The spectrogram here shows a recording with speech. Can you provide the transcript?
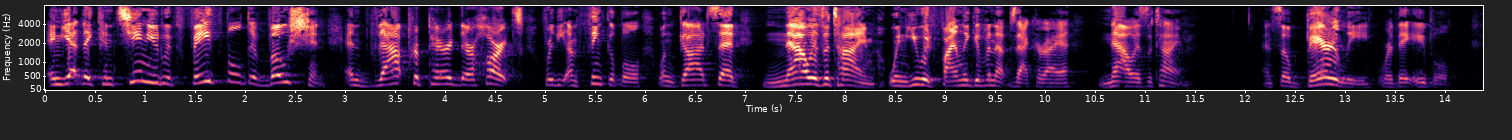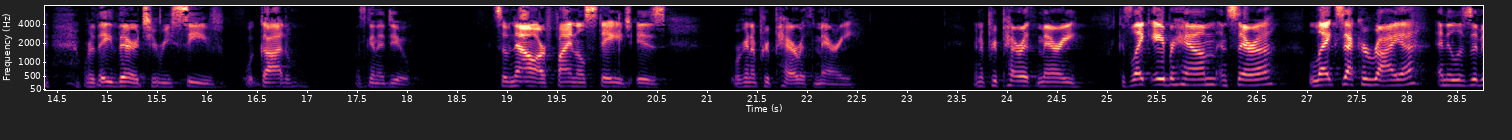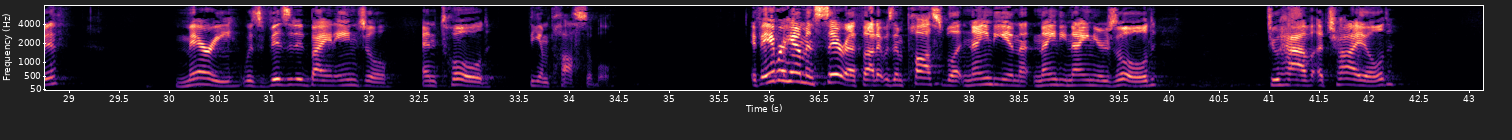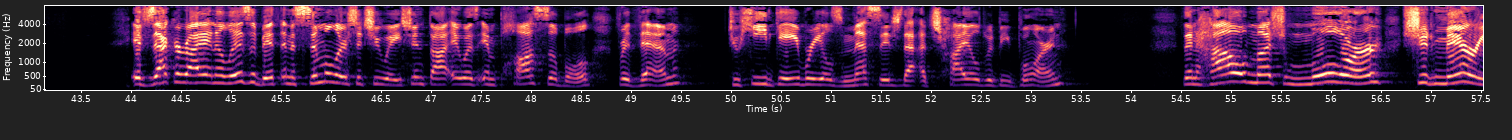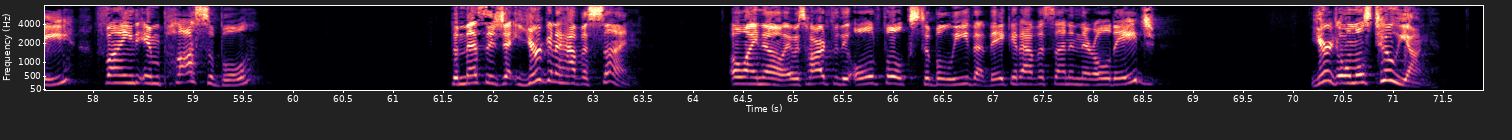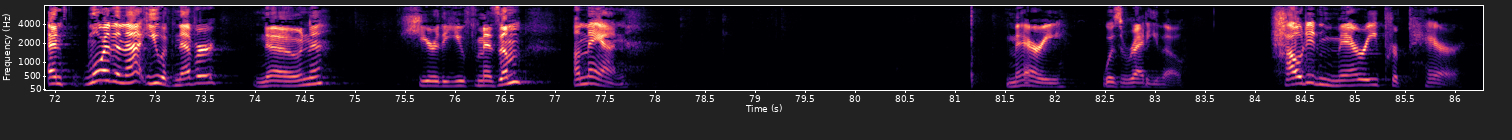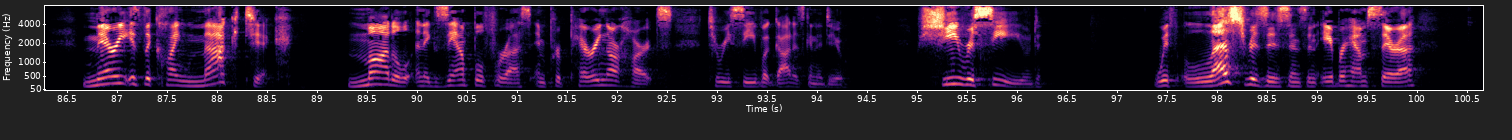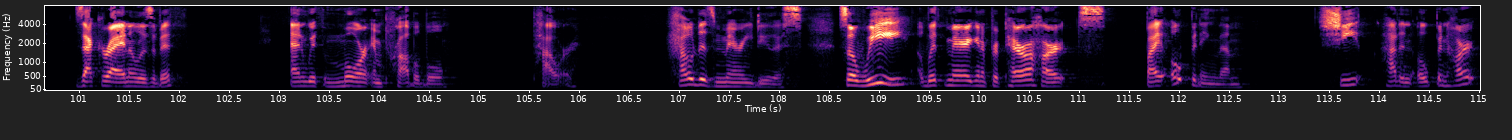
And yet they continued with faithful devotion, and that prepared their hearts for the unthinkable when God said, Now is the time when you had finally given up, Zechariah. Now is the time. And so barely were they able, were they there to receive what God was going to do. So now our final stage is we're going to prepare with Mary. We're going to prepare with Mary because, like Abraham and Sarah, like Zechariah and Elizabeth, Mary was visited by an angel and told the impossible. If Abraham and Sarah thought it was impossible at 90 and 99 years old to have a child, if Zechariah and Elizabeth in a similar situation thought it was impossible for them to heed Gabriel's message that a child would be born, then how much more should Mary find impossible the message that you're going to have a son. Oh, I know. It was hard for the old folks to believe that they could have a son in their old age. You're almost too young. And more than that, you have never known, hear the euphemism, a man. Mary was ready, though. How did Mary prepare? Mary is the climactic model an example for us in preparing our hearts to receive what God is going to do. She received with less resistance than Abraham, Sarah, Zechariah and Elizabeth, and with more improbable power. How does Mary do this? So we, with Mary, are going to prepare our hearts by opening them. She had an open heart.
